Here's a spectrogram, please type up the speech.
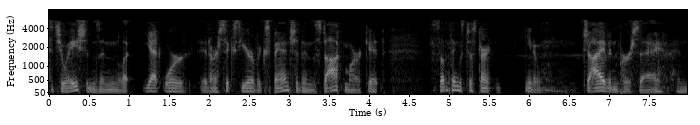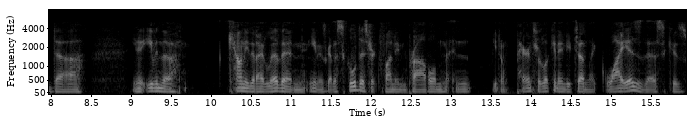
situations, and le- yet we're in our sixth year of expansion in the stock market. Some things just aren't, you know, jiving per se, and uh, you know, even the county that I live in, you know, has got a school district funding problem, and you know, parents are looking at each other like, why is this? Because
